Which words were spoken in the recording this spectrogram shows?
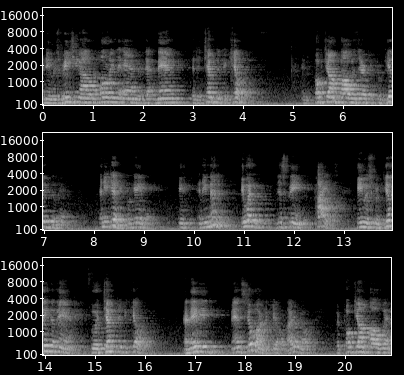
And he was reaching out holding the hand of that man that attempted to kill him. And Pope John Paul was there to forgive the man. And he did, he forgave him. He, and he meant it. He wasn't just being pious. He was forgiving the man who attempted to kill him. And maybe the man still wanted to kill him. I don't know. But Pope John Paul went.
